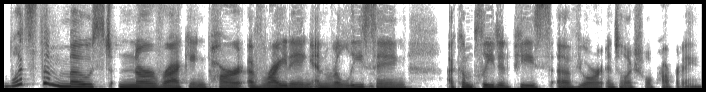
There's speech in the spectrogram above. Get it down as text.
What's the most nerve-wracking part of writing and releasing a completed piece of your intellectual property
